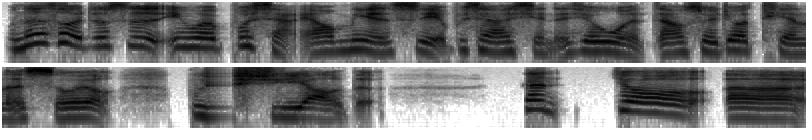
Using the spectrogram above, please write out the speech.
我那时候就是因为不想要面试，也不想要写那些文章，所以就填了所有不需要的。但就呃，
